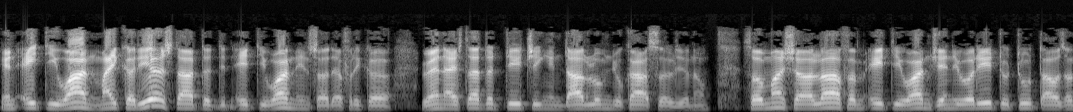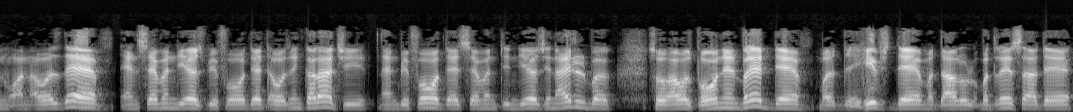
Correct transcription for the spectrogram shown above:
in 81. My career started in 81 in South Africa when I started teaching in Darlum, Newcastle, you know. So mashallah, from 81 January to 2001, I was there. And seven years before that, I was in Karachi. And before that, 17 years in Heidelberg. So I was born and bred there. The Hifz there, Madarul Madrasa there,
